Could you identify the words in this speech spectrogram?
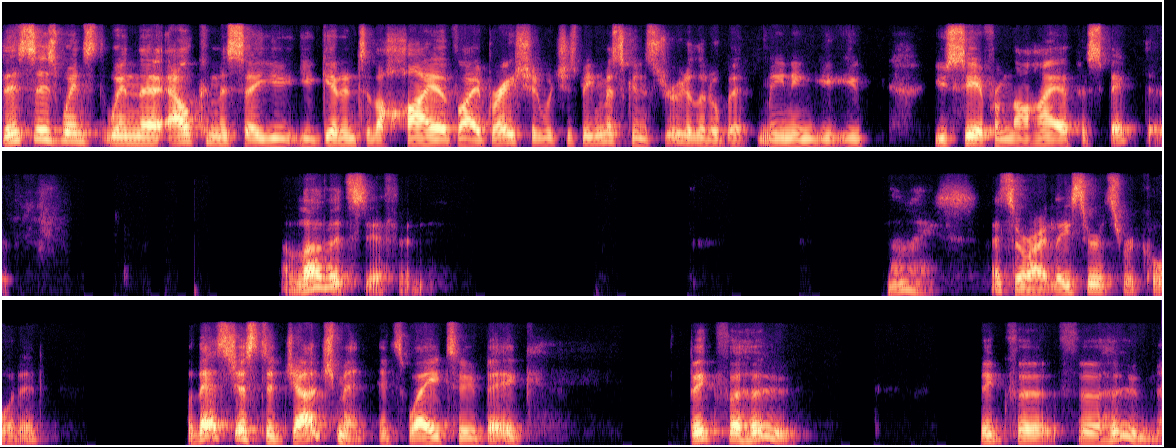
This is when when the alchemists say you you get into the higher vibration, which has been misconstrued a little bit, meaning you you you see it from the higher perspective. I love it, Stefan. Nice. That's all right, Lisa. It's recorded. Well, that's just a judgment. It's way too big. Big for who? Big for, for whom?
